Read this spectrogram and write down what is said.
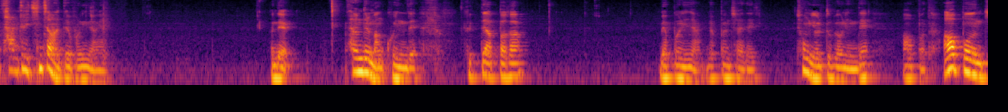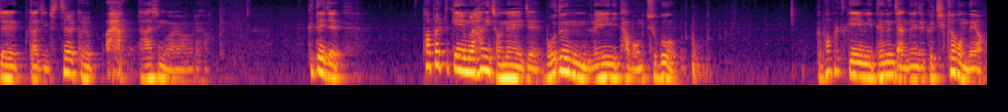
사람들이 진짜 많대요, 볼링장에. 근데 사람들 많고 있는데 그때 아빠가 몇 번이냐? 몇 번 쳐야 되지? 총 12번인데 9번. 9번째까지 스트라이크를 막 다 하신 거예요. 그래서 그때 이제 퍼펙트 게임을 하기 전에 이제 모든 레인이 다 멈추고 그 퍼펙트 게임이 되는지 안 되는지 그 지켜본대요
